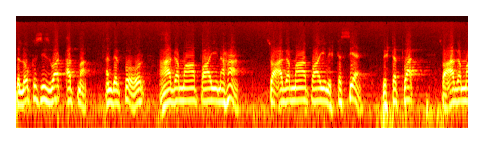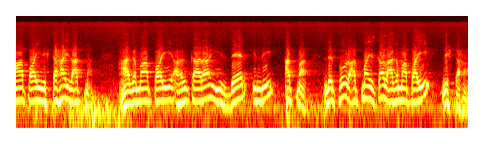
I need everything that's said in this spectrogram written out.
The locus is what? Atma. And therefore, agama payinaha. So, agama payi nishtasya, nishtatvat. So, agama payi nishtaha is Atma. Agama payi ahankara is there in the Atma. Therefore, Atma is called agama payi nishtaha.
